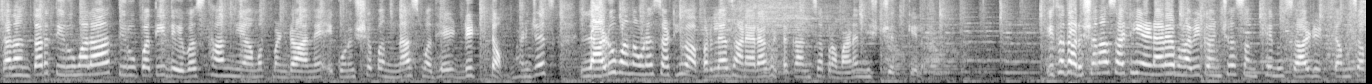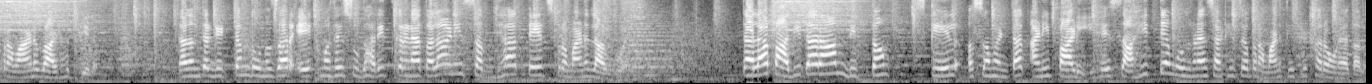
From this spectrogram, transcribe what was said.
त्यानंतर तिरुमला तिरुपती देवस्थान नियामक मंडळाने एकोणीसशे पन्नासमध्ये डिट्टम म्हणजेच लाडू बनवण्यासाठी वापरल्या जाणाऱ्या घटकांचं प्रमाण निश्चित केलं. इथं दर्शनासाठी येणाऱ्या भाविकांच्या संख्येनुसार डिट्टमचं प्रमाण वाढत गेलं. त्यानंतर डिट्टम दोन हजार एक मध्ये सुधारित करण्यात आलं आणि सध्या तेच प्रमाण लागू आहे. त्याला पादिताराम दित्तम स्केल असं म्हणतात आणि पाडी हे साहित्य मोजण्यासाठीचं प्रमाण तिथे ठरवण्यात आलं.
